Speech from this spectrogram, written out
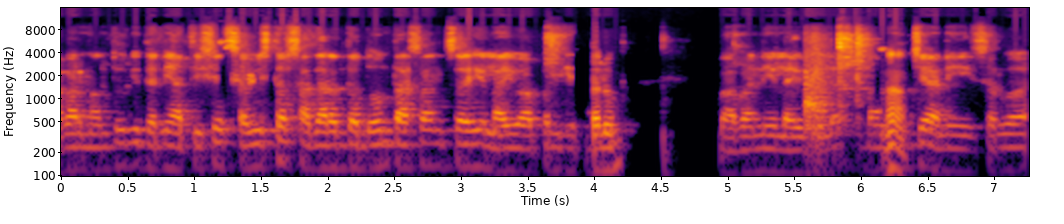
आभार मानतो की त्यांनी अतिशय सविस्तर साधारणतः दोन तासांचं हे लाईव्ह आपण घेतलं. बाबांनी लाईव्ह केलं. बाबांचे आणि सर्व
